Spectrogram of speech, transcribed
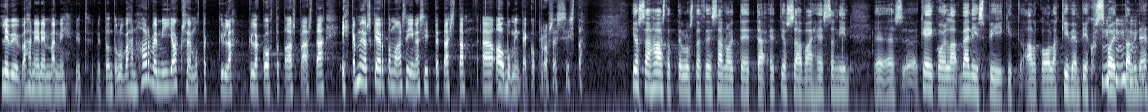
levyyn vähän enemmän, niin nyt, nyt on tullut vähän harvemmin jaksoja, mutta kyllä, kyllä kohta taas päästään ehkä myös kertomaan siinä sitten tästä ää, albumin tekoprosessista jossain haastattelusta te sanoitte, että, että jossain vaiheessa niin keikoilla välispiikit alkoi olla kivempiä kuin soittaminen.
